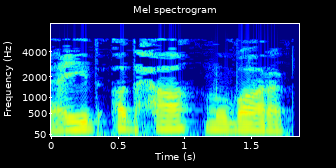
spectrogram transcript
عيد أضحى مبارك.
